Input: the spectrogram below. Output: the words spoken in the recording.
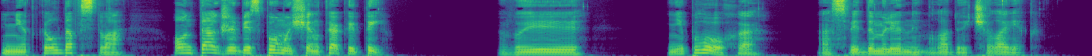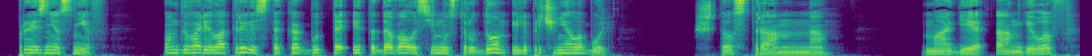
нет колдовства. Он так же беспомощен, как и ты». «Вы неплохо осведомлены, молодой человек», – произнес Нев. Он говорил отрывисто, как будто это давалось ему с трудом или причиняло боль. «Что странно. Магия ангелов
